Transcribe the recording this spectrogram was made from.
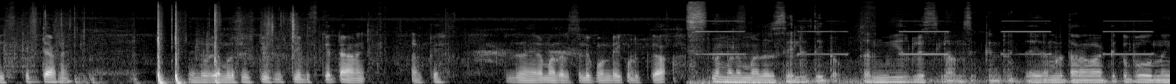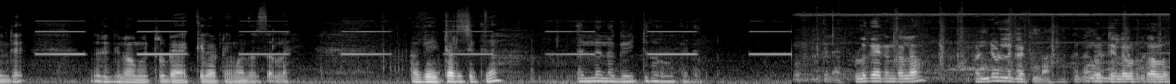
ബിസ്ക്കറ്റാണ്. ഇതിന്റെ നമ്മൾ ഫിഫ്റ്റി ഫിഫ്റ്റി ബിസ്ക്കറ്റാണ്. ഓക്കെ. ഇത് നേരെ മദർസിൽ കൊണ്ടുപോയി കൊടുക്കുക. നമ്മൾ മദർസയിൽ എത്തിയിട്ടോ? തൻവീറുൽ ഇസ്ലാം സെക്കൻഡറി അതായത് നമ്മൾ തറവാട്ടിക്ക് പോകുന്നതിന്റെ ഒരു കിലോമീറ്റർ ബാക്കിലാട്ടോ ഈ മദർസ ഉള്ളത് ആ ഗേറ്റ് അടച്ചിക്കുക അല്ലല്ലോ ഗേറ്റ് തുറന്നിട്ടല്ലേ ഫുള്ള് കയറ്റണ്ടല്ലോ വണ്ടി ഉള്ളിൽ കേട്ടുണ്ടോ വീട്ടിൽ കൊടുക്കാവുള്ളൂ.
